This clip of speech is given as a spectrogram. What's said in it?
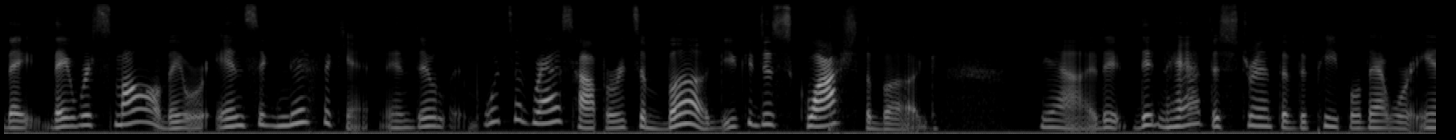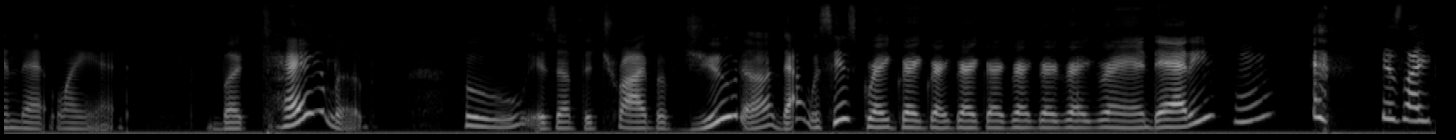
They they were small. They were insignificant. And they're what's a grasshopper? It's a bug. You could just squash the bug. Yeah, they didn't have the strength of the people that were in that land. But Caleb, who is of the tribe of Judah, that was his great, great, great, great, great, great, great, great granddaddy. Hmm? it's like,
